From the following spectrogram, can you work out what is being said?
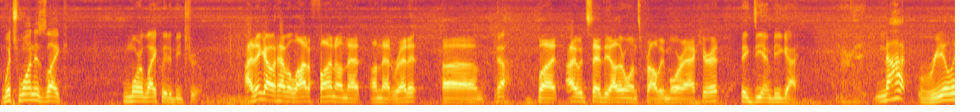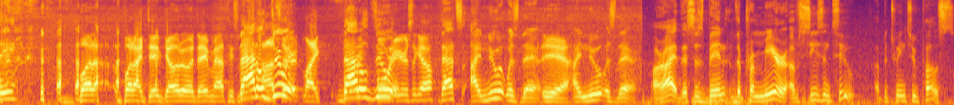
Which one is like more likely to be true? I think I would have a lot of fun on that on that Reddit. Um, Yeah. but I would say the other one's probably more accurate. Big DMB guy. Not really, but but I did go to a Dave Matthews That'll do concert it. like four, That'll do four it. years ago. That's I knew it was there. Yeah. I knew it was there. All right, this has been the premiere of season two of Between Two Posts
